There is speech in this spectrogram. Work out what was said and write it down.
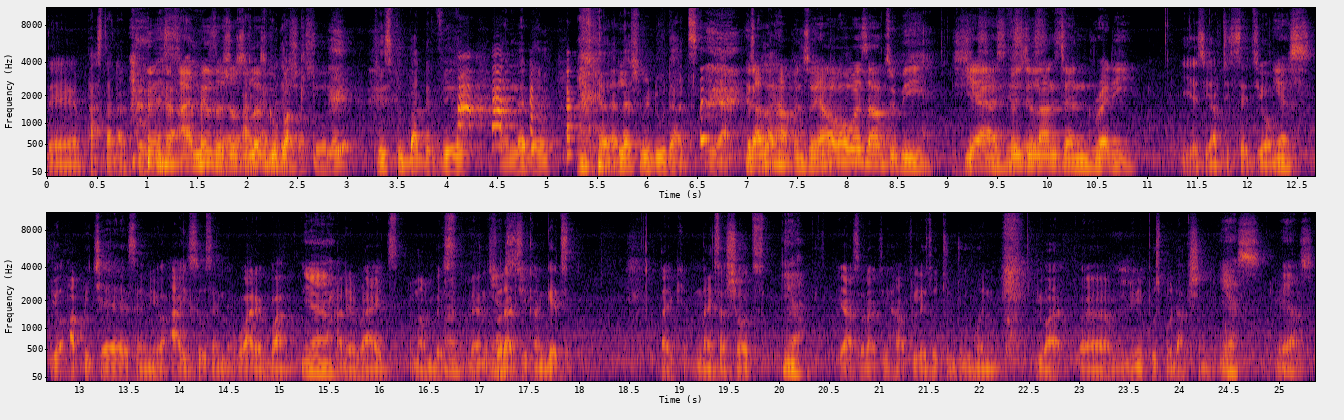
the pastor that please. I missed the shot, so I- let's I go missed back. shot, so let, please put back the veil and let them let's redo that. Yeah, It It's doesn't like- happen. So you No. always have to be, yeah, yes, yes, vigilant and ready. Yes, you have to set your Yes. your apertures and your ISOs and whatever Yeah. at the right numbers, Right, then so yes. that you can get like nicer shots. Yeah. Yeah, so that you have little to do when you are um, doing post production. Yes, Yeah. yes,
